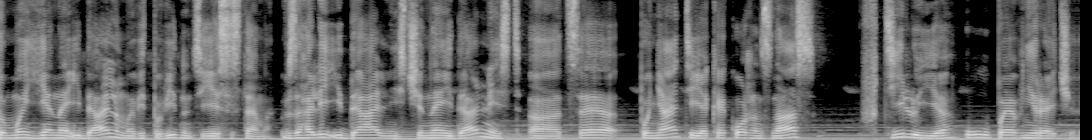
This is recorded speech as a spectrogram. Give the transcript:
то ми є не ідеальними відповідно цієї системи. Взагалі, ідеальність чи не ідеальність це поняття, яке кожен з нас втілює у певні речі.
